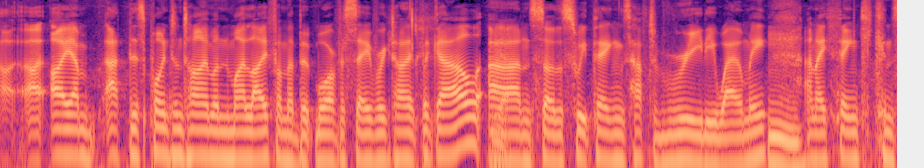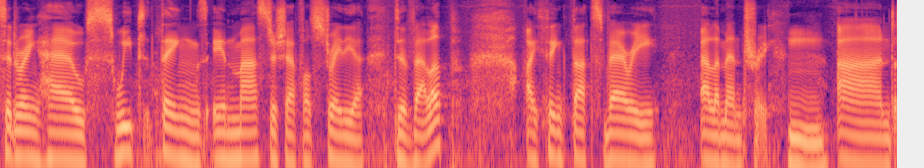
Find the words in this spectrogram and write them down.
I, I am at this point in time in my life, I'm a bit more of a savoury type of gal, Yeah. and so the sweet things have to really wow me. And I think considering how sweet things in MasterChef Australia develop, I think that's very elementary. And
